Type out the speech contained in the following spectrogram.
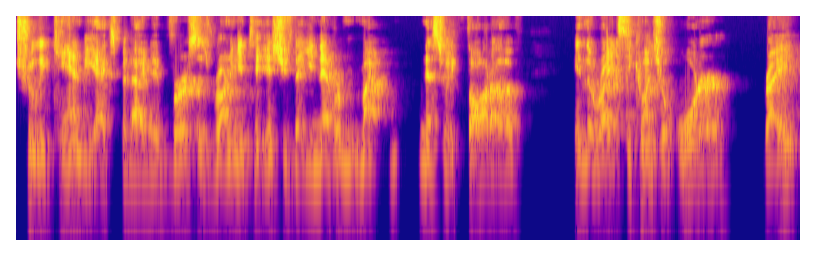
truly can be expedited versus running into issues that you never might necessarily thought of in the right sequential order, right?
